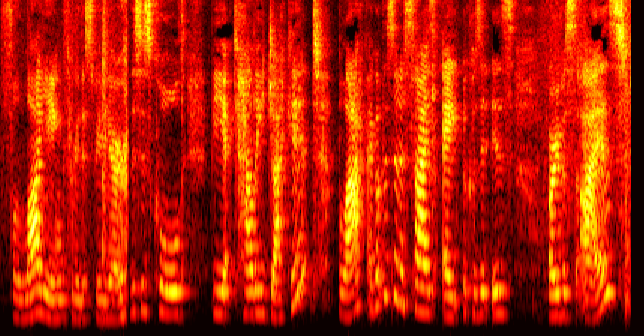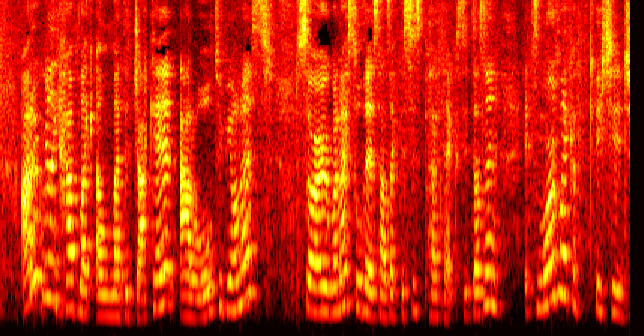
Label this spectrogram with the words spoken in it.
flying through this video. This is called the Callie Jacket Black. I got this in a size 8 because it is oversized. I don't really have like a leather jacket at all to be honest. So when I saw this I was like this is perfect because it doesn't, it's more of like a fitted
